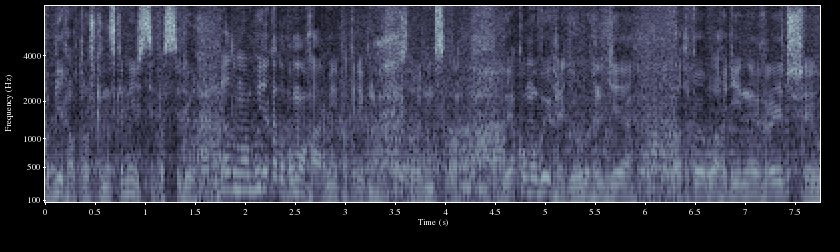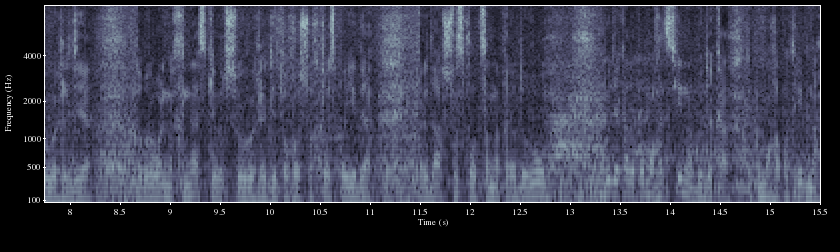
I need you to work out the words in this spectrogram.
побігав, трошки на скам'ячці посидів. Я думаю, будь-яка допомога армії потрібна Збройним силам. У якому вигляді? У вигляді такої благодійної гри, чи у вигляді добровольних внесків, чи у вигляді того, що хтось поїде, передасть щось хлопцям на передову. Будь-яка допомога цінна, будь-яка допомога потрібна.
